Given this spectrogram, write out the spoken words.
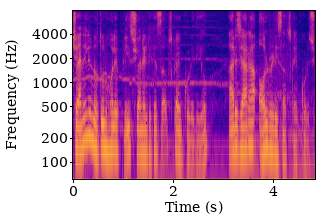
চ্যানেলে নতুন হলে প্লিজ চ্যানেলটিকে সাবস্ক্রাইব করে দিও। আর যারা অলরেডি সাবস্ক্রাইব করেছ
